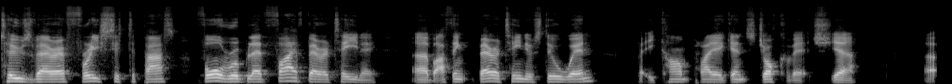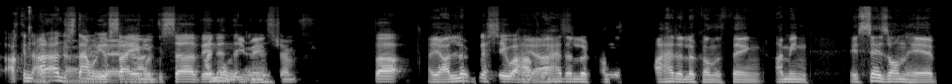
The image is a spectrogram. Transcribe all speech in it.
two Zverev, three Tsitsipas, four Rublev, five Berrettini. Uh, but I think Berrettini will still win, but he can't play against Djokovic. Yeah. Uh, I can I understand what you're yeah, saying I- with the serving and, the, and the strength, but yeah, I look. let's see what happens. Yeah, I had a look on the. I had a look on the thing. I mean, it says on here.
